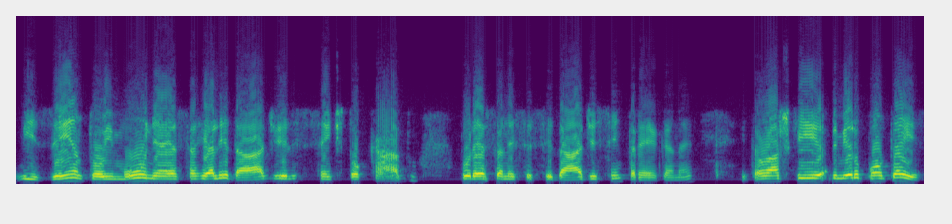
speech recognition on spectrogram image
isento ou imune a essa realidade, ele se sente tocado por essa necessidade e se entrega, né? Então eu acho que o primeiro ponto é esse,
